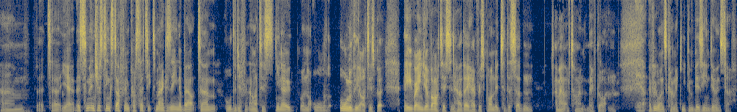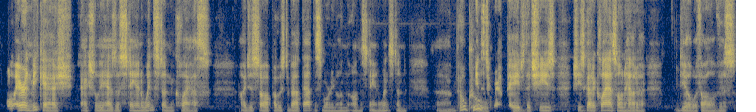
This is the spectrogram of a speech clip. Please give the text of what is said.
Um, but uh, yeah, there's some interesting stuff in Prosthetics Magazine about um, all the different artists. You know, well, not all the, all of the artists, but a range of artists and how they have responded to the sudden amount of time that they've gotten. Yeah. Everyone's kind of keeping busy and doing stuff. Well, Aaron Mikash actually has a Stan Winston class. I just saw a post about that this morning on on the Stan Winston um, Oh, cool. Instagram page that she's she's got a class on how to deal with all of this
